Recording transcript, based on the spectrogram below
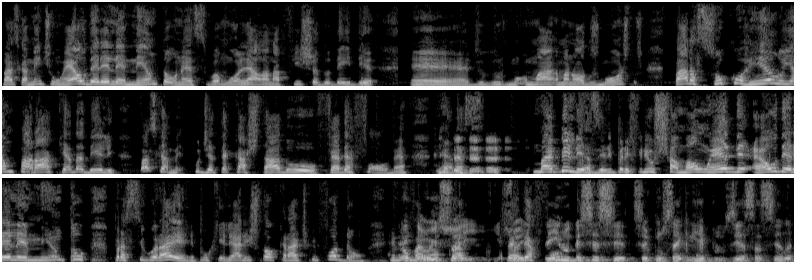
basicamente um Elder Elemental, né? Se vamos olhar lá na ficha do D&D é, do, do, do, Manual dos Monstros, para socorrê-lo e amparar a queda dele. Basicamente, podia ter castado Featherfall, né? Era assim. Mas beleza, ele preferiu chamar um Elder, Elder Elemento para segurar ele, porque ele é aristocrático e fodão. Ele não então, vai isso aí, isso aí tem no DCC. Você consegue reproduzir essa cena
